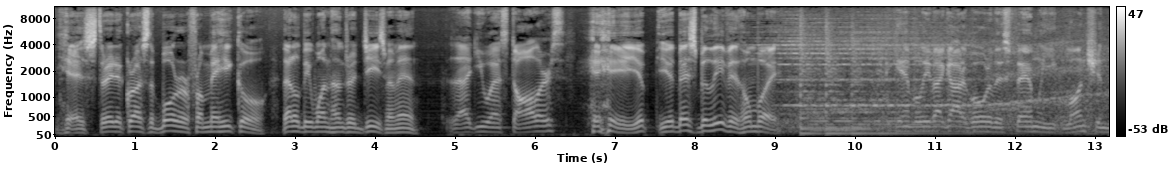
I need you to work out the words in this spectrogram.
Yeah, straight across the border from Mexico. That'll be 100 G's, my man. Is that US dollars? Hey, yep, you'd best believe it, homeboy. I can't believe I gotta go to this family luncheon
